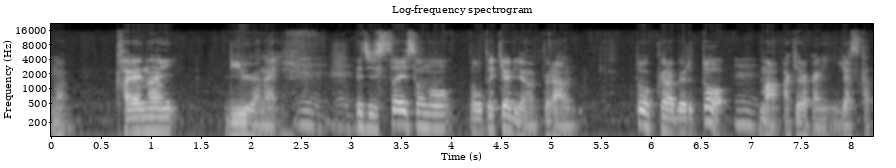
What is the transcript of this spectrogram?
うん。まあ買えない理由がない。うんうん。で実際その大手キャリアのプランと比べると、うん。まあ明らかに安かっ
